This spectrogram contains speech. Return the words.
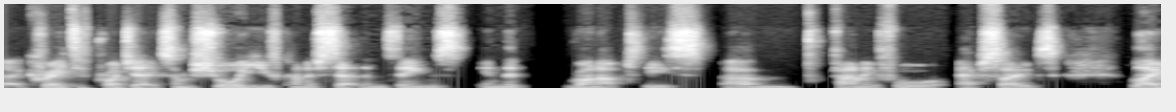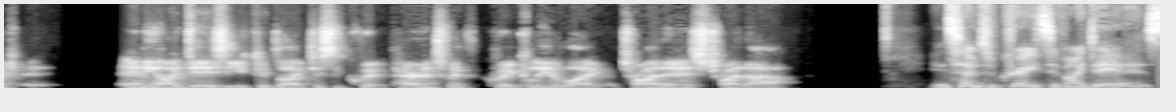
uh, creative projects i'm sure you've kind of set them things in the run up to these um, family four episodes like any ideas that you could like just equip parents with quickly like try this try that? In terms of creative ideas,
